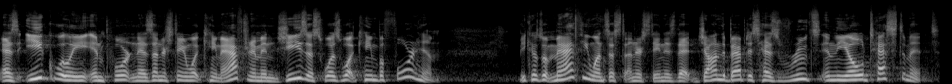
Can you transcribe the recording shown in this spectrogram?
as equally important as understanding what came after him and Jesus was what came before him. Because what Matthew wants us to understand is that John the Baptist has roots in the Old Testament.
